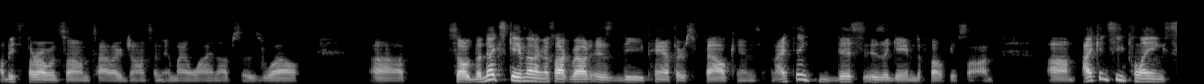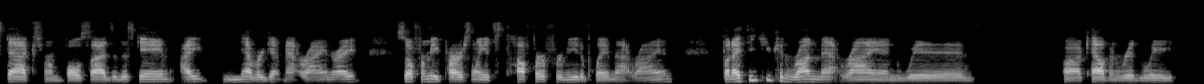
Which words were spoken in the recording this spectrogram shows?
I'll be throwing some Tyler Johnson in my lineups as well. Uh, so the next game that I'm going to talk about is the Panthers Falcons, and I think this is a game to focus on. Um, I can see playing stacks from both sides of this game. I never get Matt Ryan right. So for me personally, it's tougher for me to play Matt Ryan. But I think you can run Matt Ryan with uh, Calvin Ridley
